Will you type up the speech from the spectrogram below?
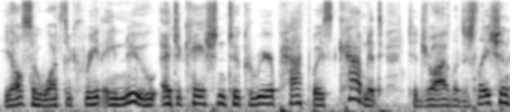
He also wants to create a new Education to Career Pathways cabinet to drive legislation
